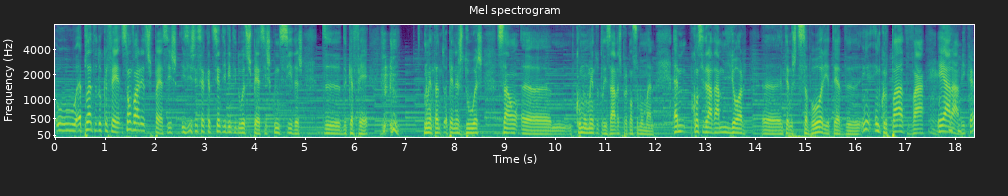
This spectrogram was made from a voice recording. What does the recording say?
O- a planta do café são várias espécies, existem cerca de 122 espécies conhecidas de, de café. No entanto, apenas duas são ah, comumente utilizadas para consumo humano. A, considerada a melhor ah, em termos de sabor e até de en- encorpado, vá, é a arábica,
